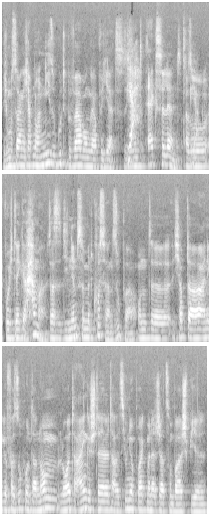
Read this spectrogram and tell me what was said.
Ich muss sagen, ich habe noch nie so gute Bewerbungen gehabt wie jetzt. Sie Ja. sind exzellent. Also Ja. wo ich denke, Hammer, das, die nimmst du mit Kusshand, super. Und äh, ich habe da einige Versuche unternommen, Leute eingestellt, als Junior-Projektmanager zum Beispiel.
